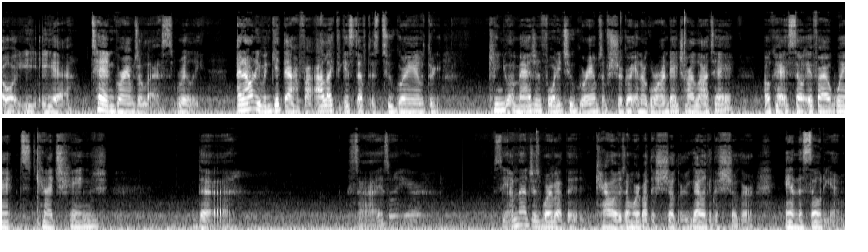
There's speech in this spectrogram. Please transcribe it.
oh, or yeah 10 grams or less really and i don't even get that far i like to get stuff that's two grams three can you imagine 42 grams of sugar in a grande chai latte Okay, so if I went, can I change the size on here? See, I'm not just worried about the calories. I'm worried about the sugar. You gotta look at the sugar and the sodium.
